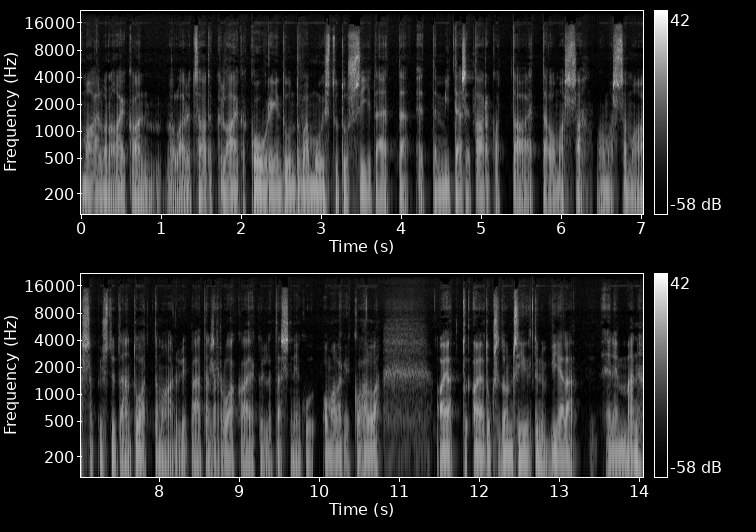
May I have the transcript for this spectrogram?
maailman aikaan. Me ollaan nyt saatu kyllä aika kouriin tuntuva muistutus siitä, että, että mitä se tarkoittaa, että omassa, omassa maassa pystytään tuottamaan ylipäätänsä ruokaa. Ja kyllä tässä niin kuin omallakin kohdalla ajatukset on siirtynyt vielä enemmän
